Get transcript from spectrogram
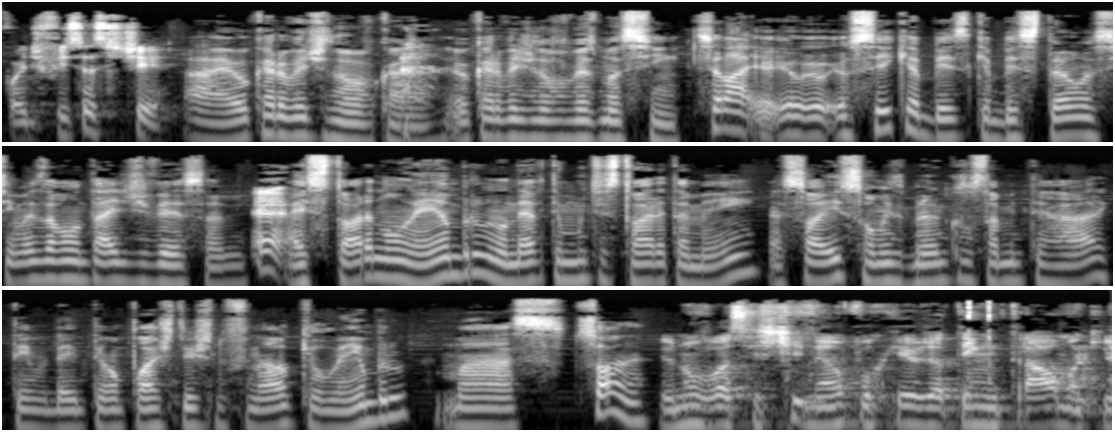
foi difícil assistir. Ah, eu quero ver de novo, cara. Eu quero ver de novo mesmo assim. Sei lá, eu, eu, eu sei que é, best, que é bestão, assim, mas dá vontade de ver, sabe? É. A história não lembro, não deve ter muita história também. É só isso, homens brancos não sabem que tem, daí tem uma plot twist no final que eu lembro, mas só, né? Eu não vou assistir não, porque eu já tenho um trauma aqui.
